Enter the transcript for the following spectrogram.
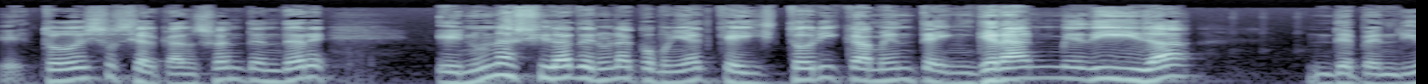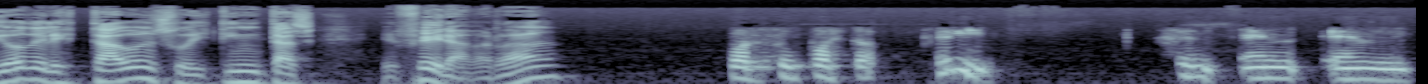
eh, todo eso se alcanzó a entender en una ciudad, en una comunidad que históricamente en gran medida dependió del Estado en sus distintas esferas, ¿verdad? Por supuesto, sí. En, en, en,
